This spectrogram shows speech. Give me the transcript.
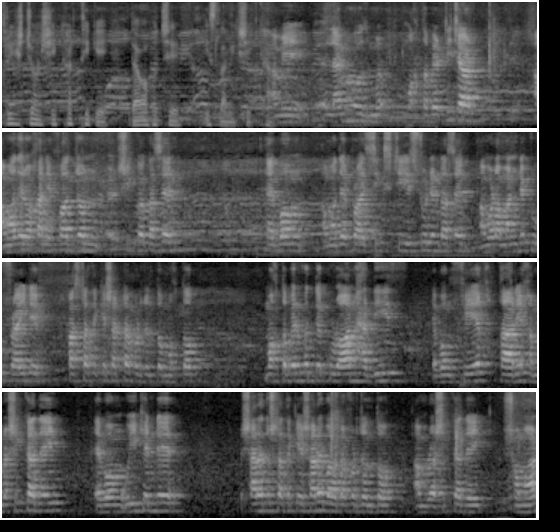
ত্রিশ জন শিক্ষার্থীকে দেওয়া হচ্ছে ইসলামিক শিক্ষা। আমি লাইম হাউস টিচার আমাদের ওখানে পাঁচজন শিক্ষক আছেন। এবং আমাদের প্রায় সিক্সটি স্টুডেন্ট আছেন। আমরা মানডে টু ফ্রাইডে পাঁচটা থেকে সাতটা পর্যন্ত মক্তব। মক্তবের মধ্যে কোরআন, হাদিস এবং ফেক তারিখ আমরা শিক্ষা দেই এবং উইকেন্ডে সাড়ে দশটা থেকে সাড়ে বারোটা পর্যন্ত আমরা শিক্ষা দেই। সমান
